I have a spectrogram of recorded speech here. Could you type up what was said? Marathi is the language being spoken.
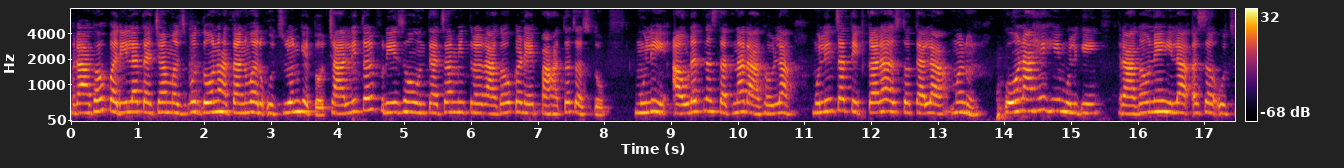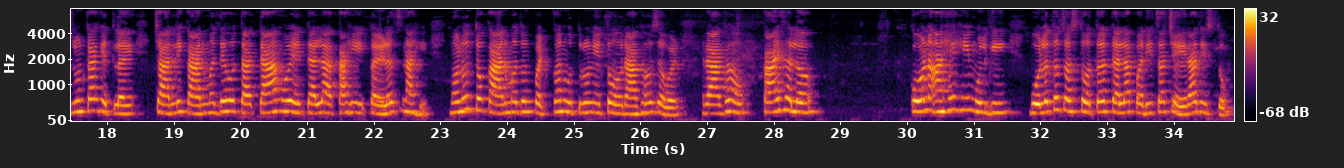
राघव परीला त्याच्या मजबूत दोन हातांवर उचलून घेतो. चार्ली तर फ्रीज होऊन त्याचा मित्र राघवकडे पाहतच असतो. मुली आवडत नसतात ना राघवला? मुलींचा तिटकारा असतो त्याला म्हणून. कोण आहे ही मुलगी? राघवने हिला असं उचलून का घेतलंय? चार्ली कारमध्ये होता त्यामुळे त्याला काही कळलंच नाही. म्हणून तो कारमधून पटकन उतरून येतो राघवजवळ. राघव काय झालं? कोण आहे ही मुलगी? बोलतच असतो तर त्याला परीचा चेहरा दिसतो.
